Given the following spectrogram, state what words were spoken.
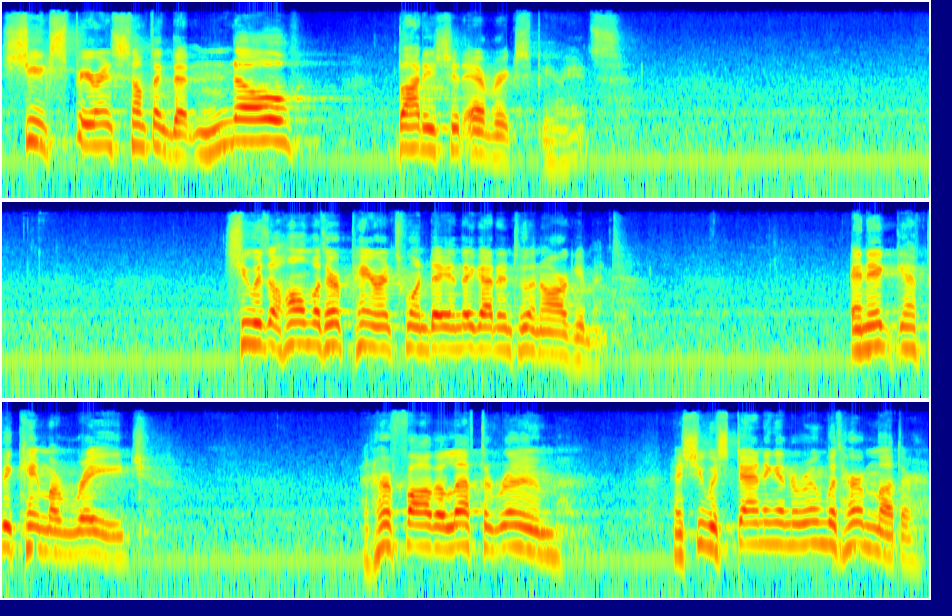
She experienced something that nobody should ever experience. She was at home with her parents one day and they got into an argument. And it became a rage. And her father left the room and she was standing in the room with her mother.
